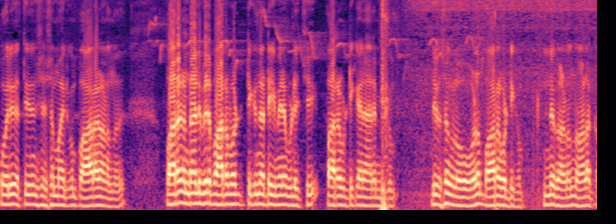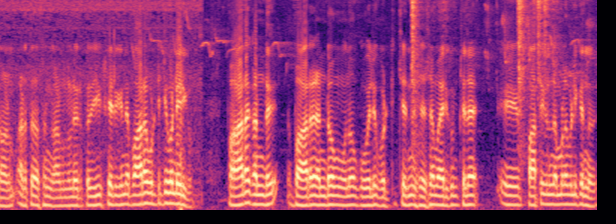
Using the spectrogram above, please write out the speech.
കോൽ എത്തിയതിന് ശേഷമായിരിക്കും പാറ കാണുന്നത്. പാറ കണ്ടാൽ ഇവർ പാറ പൊട്ടിക്കുന്ന ടീമിനെ വിളിച്ച് പാറ പൊട്ടിക്കാൻ ആരംഭിക്കും. ദിവസങ്ങളോളം പാറ പൊട്ടിക്കും. ഇന്ന് കാണും നാളെ കാണും അടുത്ത ദിവസം കാണും എന്നുള്ള ഒരു പ്രതീക്ഷയിൽ ഇങ്ങനെ പാറ പൊട്ടിച്ചുകൊണ്ടേയിരിക്കും. പാറ കണ്ട് പാറ രണ്ടോ മൂന്നോ കോൽ പൊട്ടിച്ചതിന് ശേഷമായിരിക്കും ചില പാർട്ടികൾ നമ്മൾ വിളിക്കുന്നത്.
